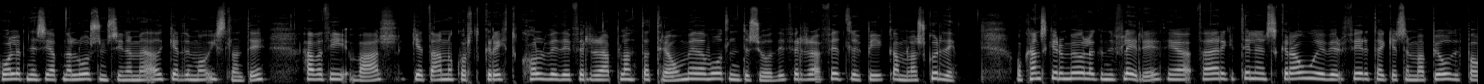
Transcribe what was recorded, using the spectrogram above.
kólefnisjafna losun sína með aðgerðum á Íslandi hafa því val geta annarkort greitt kolviði fyrir að planta trjám eða Votlendissjóði fyrir að fylla upp í gamla skurði. Og kannski eru mögulegandi fleiri því að það er ekki til einn skrá yfir fyrirtækja sem að bjóð upp á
